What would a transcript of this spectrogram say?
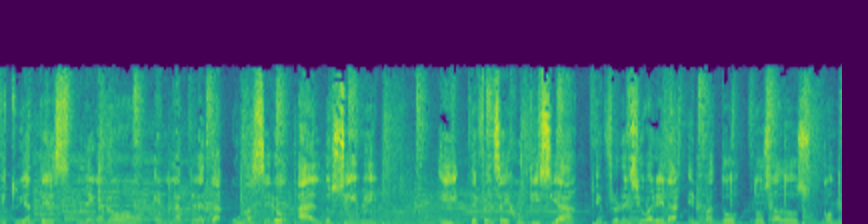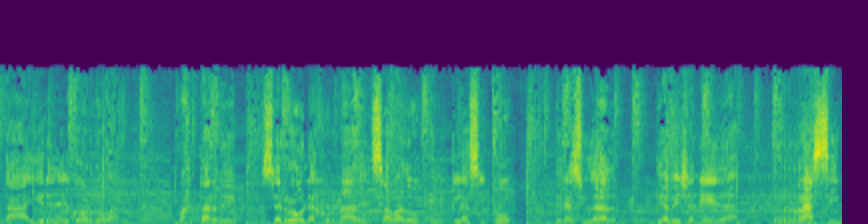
Estudiantes le ganó en La Plata 1 a 0 a Aldo. Y Defensa y Justicia en Florencio Varela empató 2 a 2 con Talleres de Córdoba. Más tarde cerró la jornada del sábado el clásico de la ciudad de Avellaneda. Racing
